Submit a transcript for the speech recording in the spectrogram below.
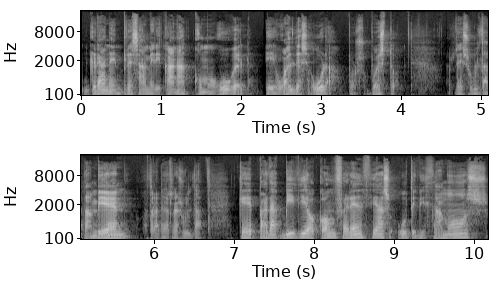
gran empresa americana como Google, e igual de segura, por supuesto. Resulta también, otra vez resulta, que para videoconferencias utilizamos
